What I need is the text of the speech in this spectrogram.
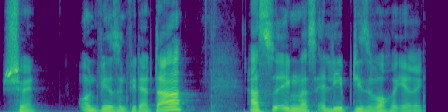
Schön. Und wir sind wieder da. Hast du irgendwas erlebt diese Woche, Erik?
